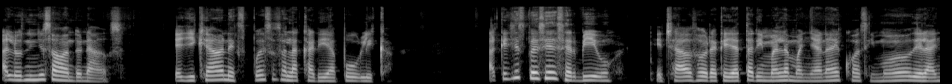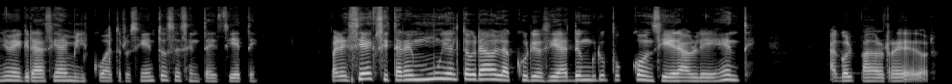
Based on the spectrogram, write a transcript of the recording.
a los niños abandonados, y allí quedaban expuestos a la caridad pública. Aquella especie de ser vivo, echado sobre aquella tarima en la mañana de Quasimodo del año de gracia de 1467, parecía excitar en muy alto grado la curiosidad de un grupo considerable de gente, agolpado alrededor.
